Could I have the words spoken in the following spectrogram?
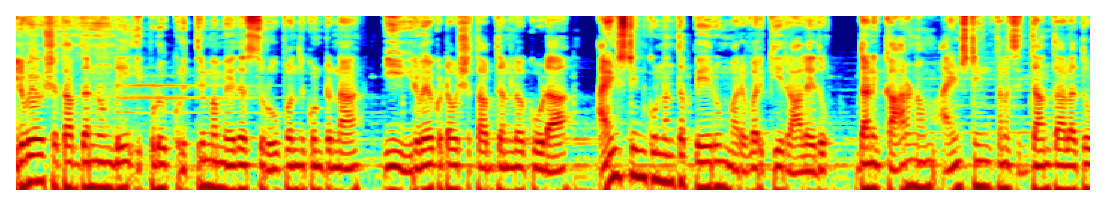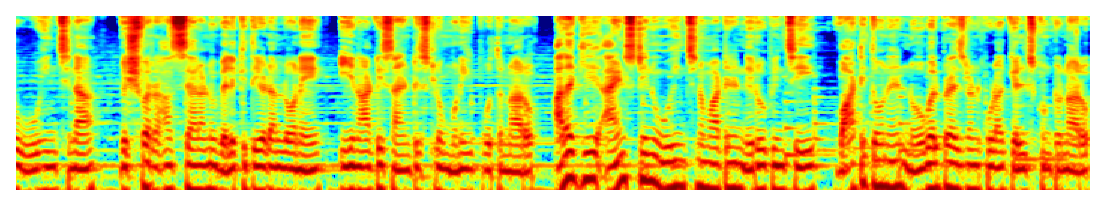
ఇరవయవ శతాబ్దం నుండి ఇప్పుడు కృత్రిమ మేధస్సు రూపొందుకుంటున్న ఈ ఇరవై ఒకటవ శతాబ్దంలో కూడా ఐన్స్టీన్కున్నంత పేరు మరెవరికీ రాలేదు. దానికి కారణం ఐన్స్టీన్ తన సిద్ధాంతాలతో ఊహించిన విశ్వ రహస్యాలను వెలికి తీయడంలోనే ఈనాటి సైంటిస్టులు మునిగిపోతున్నారు. అలాగే ఐన్స్టీన్ ఊహించిన వాటిని నిరూపించి వాటితోనే నోబెల్ ప్రైజ్లను కూడా గెలుచుకుంటున్నారు.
